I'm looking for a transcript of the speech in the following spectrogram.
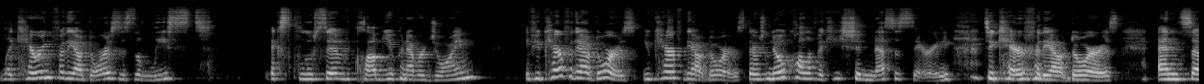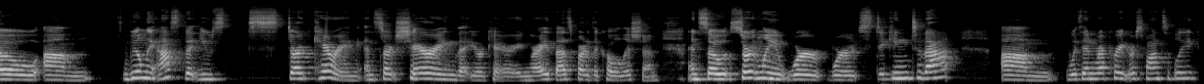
like caring for the outdoors is the least exclusive club you can ever join if you care for the outdoors, you care for the outdoors. There's no qualification necessary to care for the outdoors. And so um, we only ask that you start caring and start sharing that you're caring, right? That's part of the coalition. And so certainly we're, we're sticking to that um, within Recreate Responsibly.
